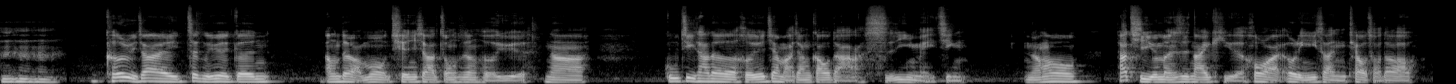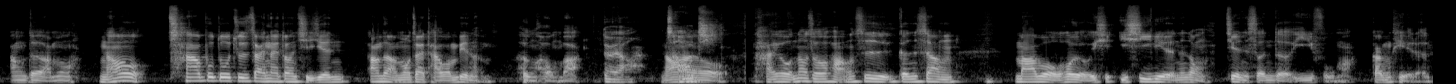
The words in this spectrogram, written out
嗯嗯嗯。科里在这个月跟 Under Armour 签下终身合约，那估计他的合约价码将高达十亿美金。然后他其实原本是 Nike 的，后来二零一三年跳槽到 Under Armour，然后差不多就是在那段期间，Under Armour 在台湾变得很红吧？对啊，然后还有还有那时候好像是跟上 Marvel 会有一些一系列的那种健身的衣服嘛，钢铁人、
